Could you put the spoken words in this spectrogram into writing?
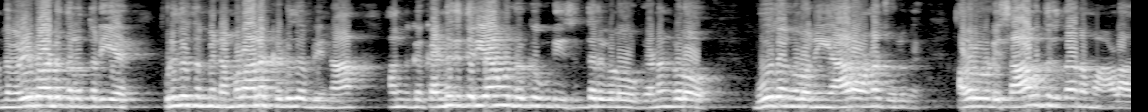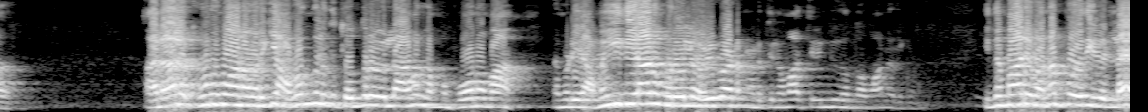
அந்த வழிபாட்டு தலத்துடைய புரிதத்தன்மை நம்மளால கெடுது அப்படின்னா அங்க கண்ணுக்கு தெரியாமல் இருக்கக்கூடிய சித்தர்களோ கணங்களோ பூதங்களோ நீங்க யாரை வேணா சொல்லுங்க. அவர்களுடைய சாபத்துக்கு தான் நம்ம ஆளாகும். அதனால கூடுமான வரைக்கும் அவங்களுக்கு தொந்தரவு இல்லாமல் நம்ம போனோமா நம்முடைய அமைதியான முறையில் வழிபாடு நடத்தினோமா திரும்பி வந்தோமான்னு இருக்கணும். இந்த மாதிரி வனப்பகுதிகளில்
